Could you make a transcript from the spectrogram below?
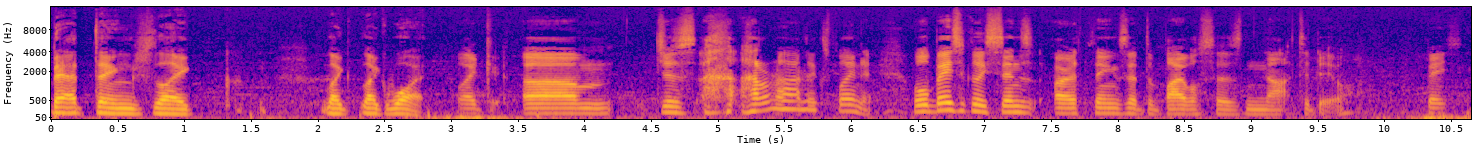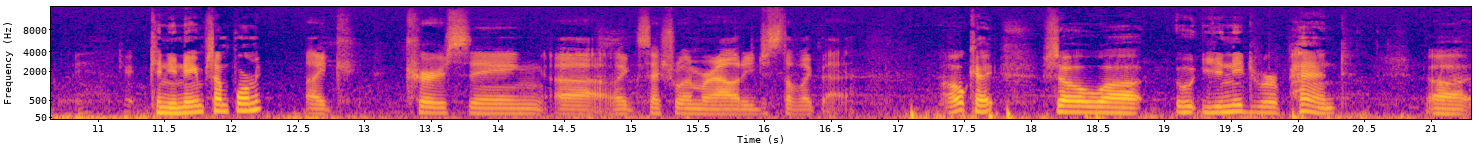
Bad things like like like what? Like, um, just I don't know how to explain it. Well, basically, sins are things that the Bible says not to do. Basically, Can you name some for me? like cursing, uh, like sexual immorality, just stuff like that. Okay, so uh, you need to repent uh,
